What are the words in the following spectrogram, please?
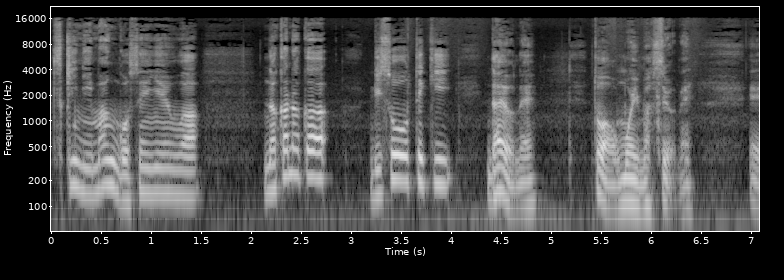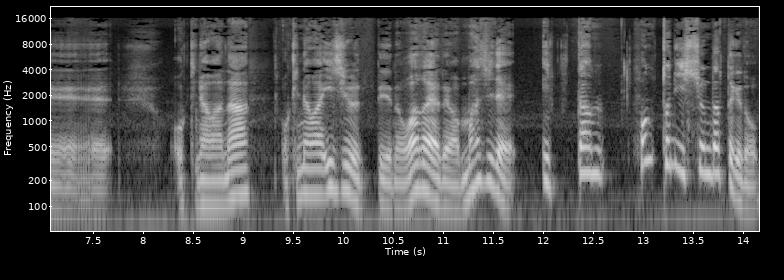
月2万5千円は、なかなか理想的だよね。とは思いますよね。えー、沖縄な、沖縄移住っていうのは我が家ではマジで一旦、本当に一瞬だったけど、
